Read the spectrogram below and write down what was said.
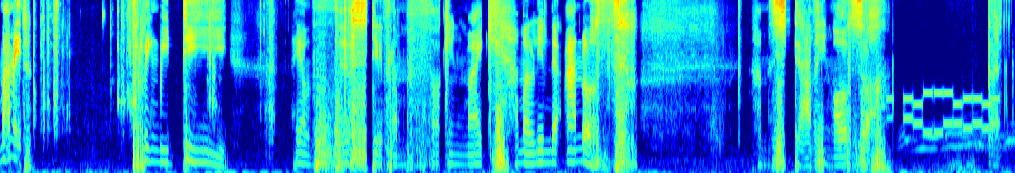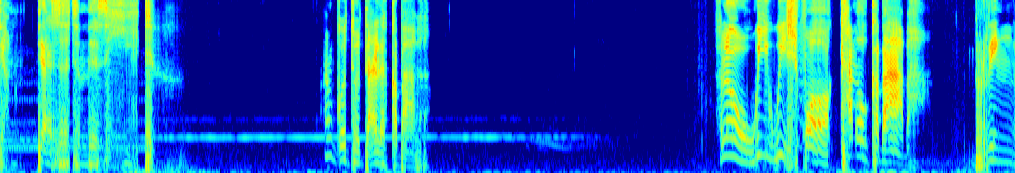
Mohammed, bring me tea. I am thirsty from fucking my camel in the anus. I'm starving also. Goddamn desert in this heat. I'm going to die like kebab. Hello, we wish for camel kebab. Bring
